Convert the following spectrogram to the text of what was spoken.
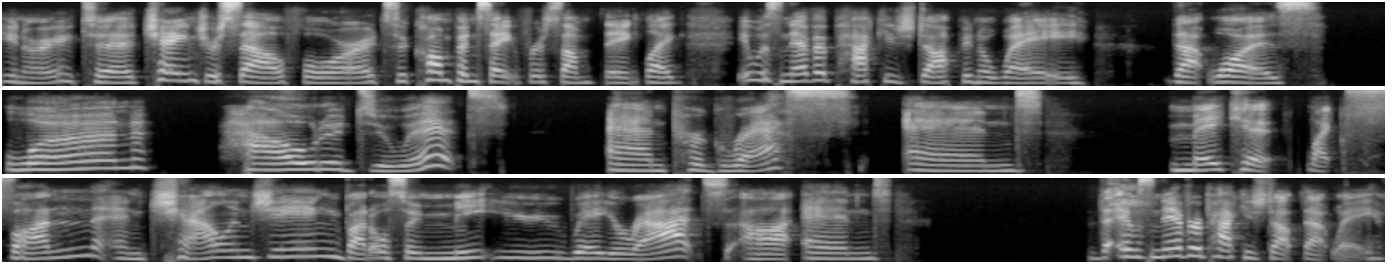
you know, to change yourself or to compensate for something. Like it was never packaged up in a way that was learn how to do it and progress and make it like fun and challenging, but also meet you where you're at. Uh, and th- it was never packaged up that way.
